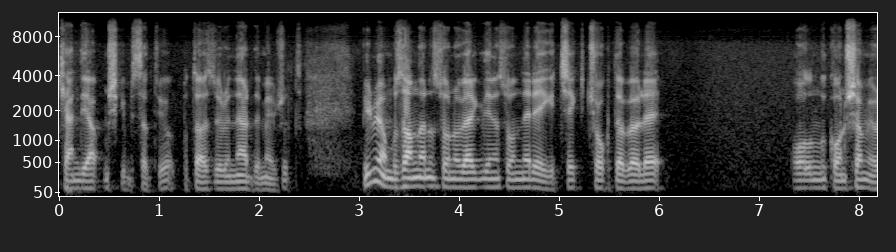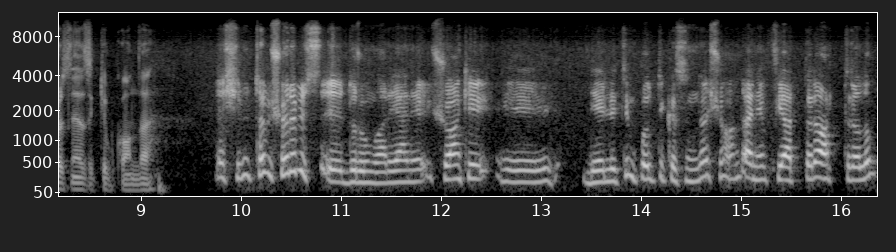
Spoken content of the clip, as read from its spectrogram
Kendi yapmış gibi satıyor. Bu tarz ürünler de mevcut. Bilmiyorum bu zamların sonu, vergilerin sonu nereye gidecek? Çok da böyle olumlu konuşamıyoruz ne yazık ki bu konuda. Ya şimdi tabii şöyle bir e, durum var. Yani şu anki e, devletin politikasında şu anda hani fiyatları arttıralım,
